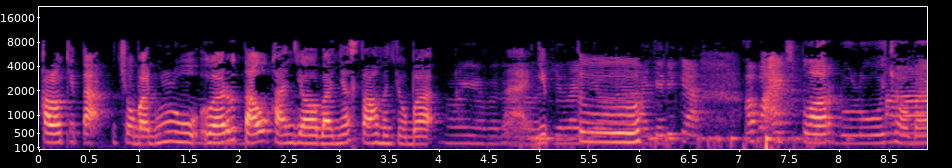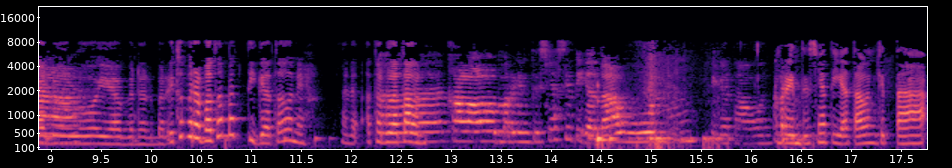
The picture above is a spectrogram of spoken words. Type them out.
kalau kita coba dulu baru tahu kan jawabannya setelah mencoba. Oh iya benar. Nah, Gila, gitu. gila. Jadi kayak apa explore dulu, coba Ah. dulu ya benar-benar. Itu berapa tahun? Mbak? Tiga tahun ya? Ada atau dua tahun? Eh, kalau merintisnya sih tiga tahun. Tiga tahun. Merintisnya tiga tahun kita.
